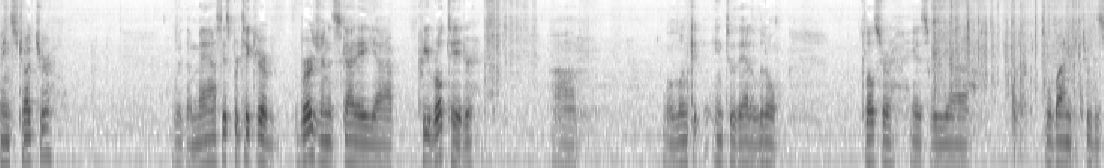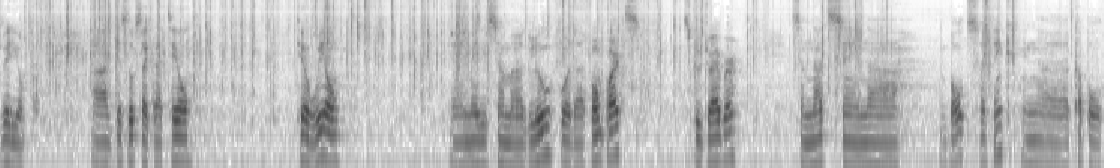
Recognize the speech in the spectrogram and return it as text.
Main structure with the mast this particular version it's got a uh, pre-rotator. Uh, we'll look into that a little closer as we uh, move on through this video. Uh, this looks like a tail tail wheel and maybe some uh, glue for the foam parts screwdriver some nuts and uh, bolts I think and a couple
